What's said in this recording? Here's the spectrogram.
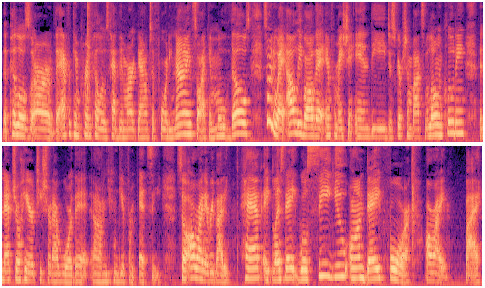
the pillows are the African print pillows have been marked down to 49 so I can move those. So anyway I'll leave all that information in the description box below including the natural hair t-shirt I wore that um, you can get from Etsy. So all right everybody have a blessed day. We'll see you on day four. All right bye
